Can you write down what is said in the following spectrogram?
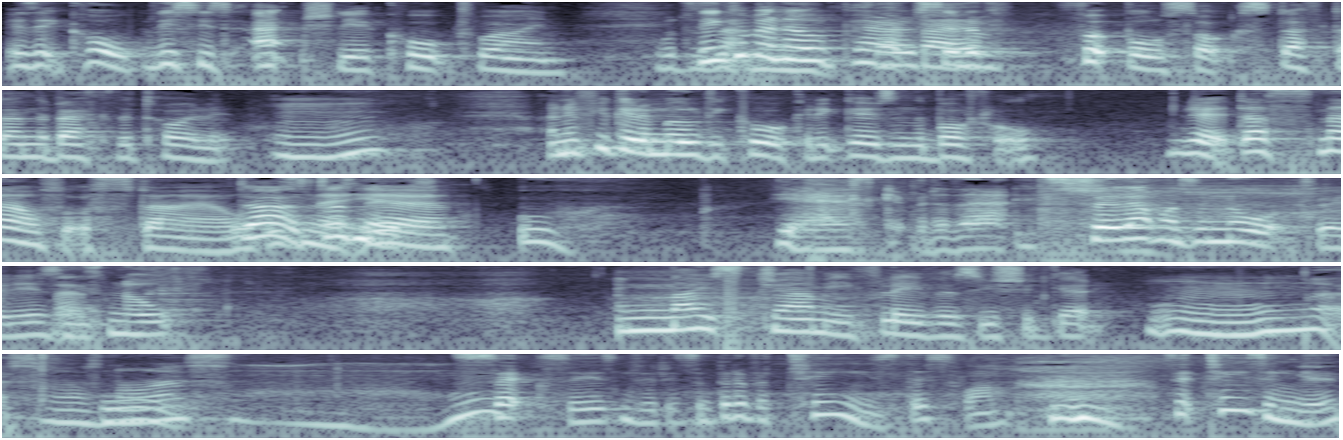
Is it corked? This is actually a corked wine. Think that of an old pair of Is that sort of football socks stuffed down the back of the toilet. Mm. And if you get a mouldy cork and it goes in the bottle, Yeah, it does smell sort of stale, does, doesn't, doesn't it? it? Yeah. Ooh. Yeah, let's get rid of that. So that one's a naught, really, isn't That's it? naught. And nice jammy flavours you should get. Mmm, that smells nice. It's sexy, isn't it? It's a bit of a tease, this one. Is it teasing you?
